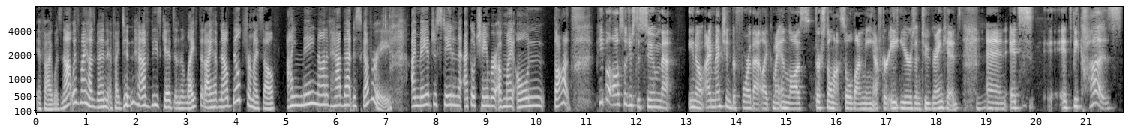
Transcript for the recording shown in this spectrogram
if I was not with my husband, if I didn't have these kids and the life that I have now built for myself, I may not have had that discovery. I may have just stayed in the echo chamber of my own thoughts. People also just assume that, you know, I mentioned before that like my in laws, they're still not sold on me after eight years and two grandkids. Mm-hmm. And it's, it's because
